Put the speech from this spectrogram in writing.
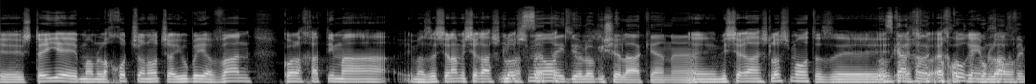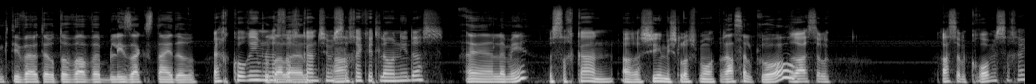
אה, שתי אה, ממלכות שונות שהיו ביוון, כל אחת עם, ה... עם הזה שלה, מי שראה עם 300, הסט האידיאולוגי שלה, כן. מי שראה 300, אז אז איך, ככה איך פחות קוראים מגוחך לו? ועם כתיבה יותר טובה ובלי זאק סניידר. איך קוראים. לשחקן שמשחק את לאונידס? אה, למי? השחקן הראשי מ-300, ראסל קרו? ראסל... ראסל קרו משחק?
